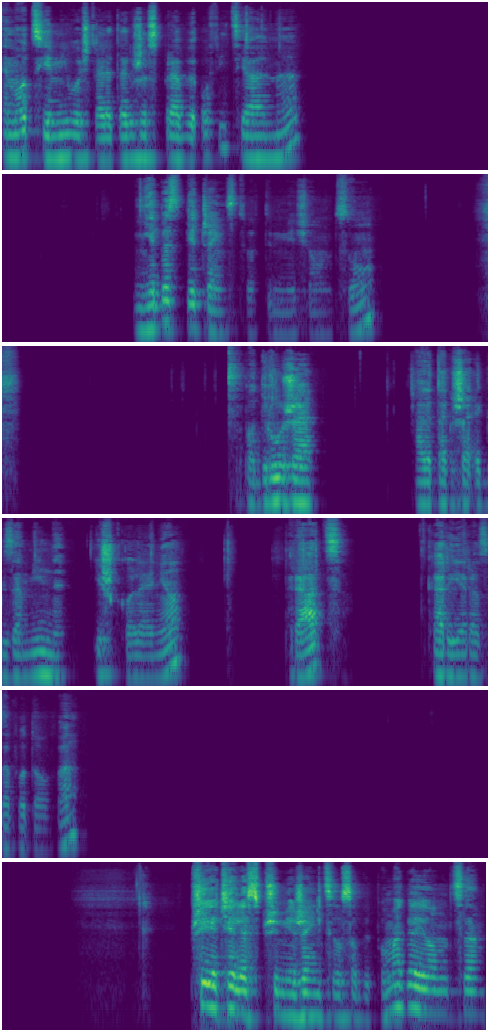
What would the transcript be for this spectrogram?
emocje, miłość, ale także sprawy oficjalne. Niebezpieczeństwo w tym miesiącu. Podróże, ale także egzaminy i szkolenia. Praca, kariera zawodowa. Przyjaciele, sprzymierzeńcy, osoby pomagające.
